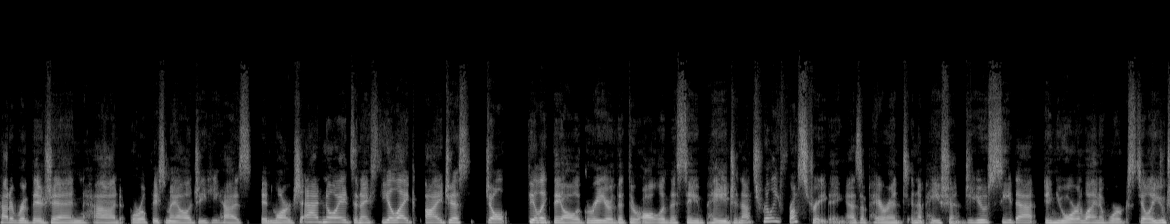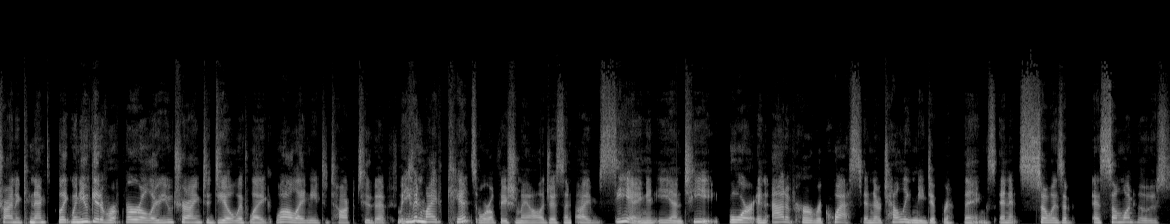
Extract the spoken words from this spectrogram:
had a revision, had oral face myology. He has enlarged adenoids. And I feel like I just don't feel mm-hmm. like they all agree or that they're all on the same page. And that's really frustrating as a parent and a patient. Do you see that in your line of work still? Are you trying to connect? Like when you get a referral, are you trying to deal with like, well, I need to talk to the, even my kid's oral facial myologist and I'm seeing an ENT for an out of her request and they're telling me different things. And it's so as a as someone who's,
